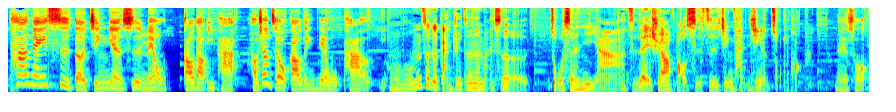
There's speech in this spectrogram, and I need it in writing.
他那一次的经验是没有高到一趴，好像只有高零点五趴而已。哦，那这个感觉真的蛮适合做生意啊之类，需要保持资金弹性的状况。没错。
